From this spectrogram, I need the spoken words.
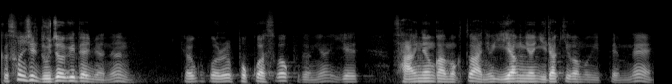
그 손실 누적이 되면은 결국 그거를 복구할 수가 없거든요. 이게 4학년 과목도 아니고 2학년 1학기 과목이기 때문에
